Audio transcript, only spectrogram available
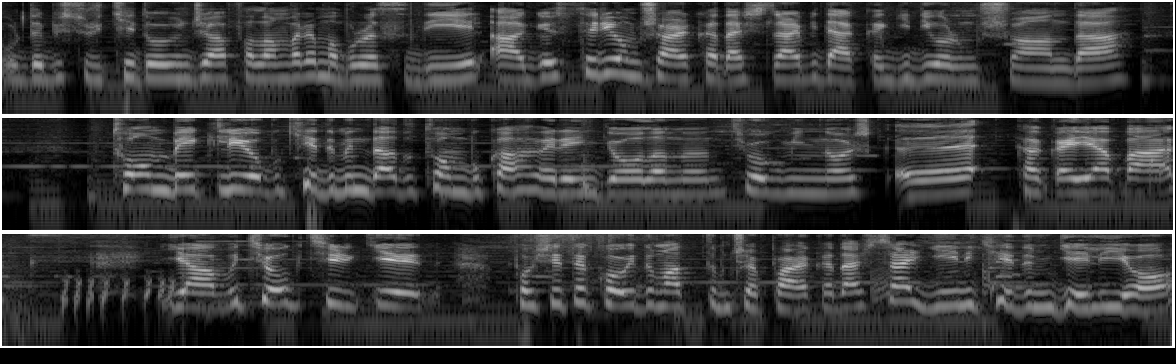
Burada bir sürü kedi oyuncağı falan var ama burası değil. Aa gösteriyormuş arkadaşlar. Bir dakika gidiyorum şu anda. Tom bekliyor. Bu kedimin de adı Tom bu kahverengi olanın. Çok minnoş. Ee, kakaya bak. Ya bu çok çirkin. Poşete koydum attım çöpe arkadaşlar. Yeni kedim geliyor.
